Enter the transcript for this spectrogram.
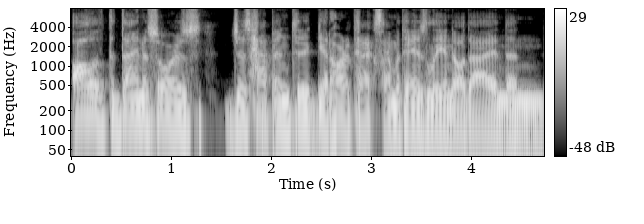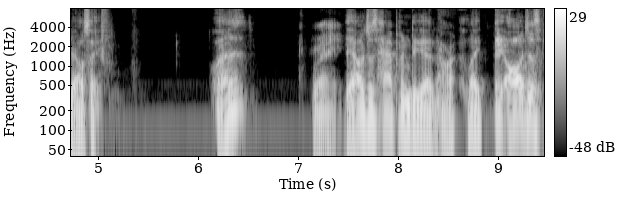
all of the dinosaurs just happen to get heart attacks simultaneously and they all die and then they're all safe. What? Right. They all just happen to get heart, like they all just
